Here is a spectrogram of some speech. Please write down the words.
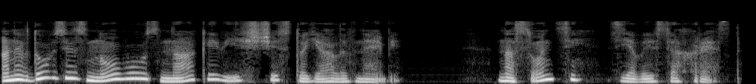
А невдовзі знову знаки віщі стояли в небі. На сонці з'явився хрест.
